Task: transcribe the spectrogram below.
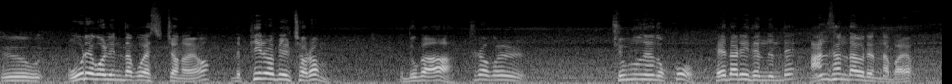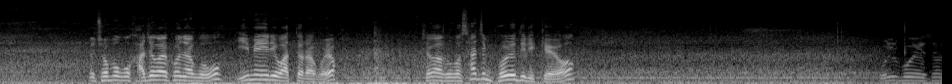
그 오래 걸린다고 했었잖아요. 근데 피러빌처럼 누가 트럭을 주문해 놓고 배달이 됐는데 안 산다 그랬나 봐요. 저보고 가져갈 거냐고 이메일이 왔더라고요 제가 그거 사진 보여드릴게요. 볼보에서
